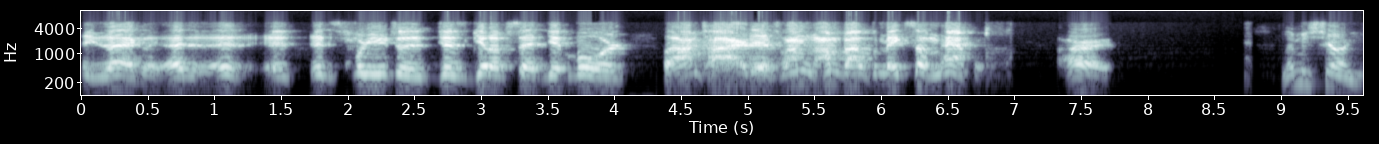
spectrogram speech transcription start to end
Exactly. It, it, it, it's for you to just get upset, get bored. But I'm tired of this. I'm I'm about to make something happen. All right. Let me show you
